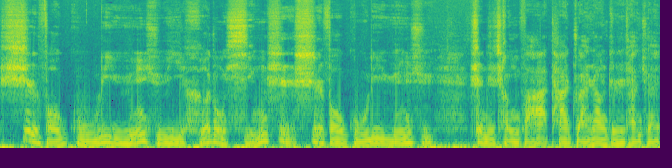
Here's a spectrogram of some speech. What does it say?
是否鼓励、允许以何种形式，是否鼓励、允许，甚至惩罚他转让知识产权，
